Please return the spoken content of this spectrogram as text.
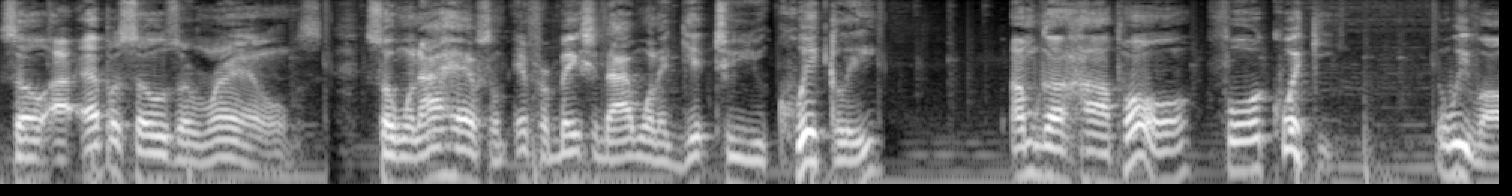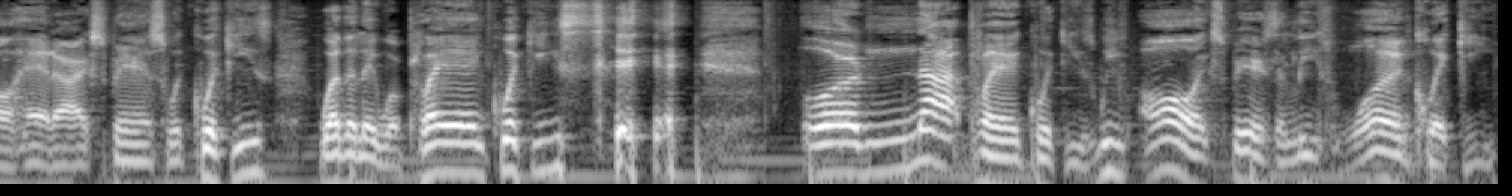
So our episodes are rounds. So when I have some information that I want to get to you quickly, I'm gonna hop on for a quickie. We've all had our experience with quickies, whether they were playing quickies or not playing quickies. We've all experienced at least one quickie.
